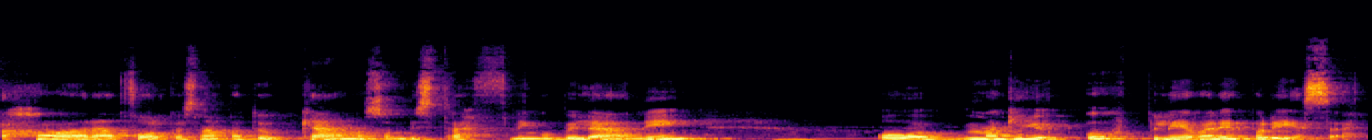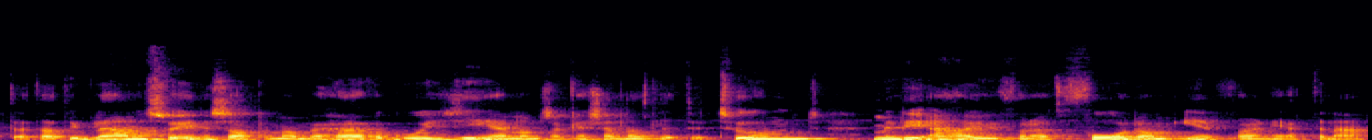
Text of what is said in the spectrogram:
höra att folk har snappat upp karma som bestraffning och belöning. Och man kan ju uppleva det på det sättet att ibland så är det saker man behöver gå igenom som kan kännas lite tungt. Men det är ju för att få de erfarenheterna.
